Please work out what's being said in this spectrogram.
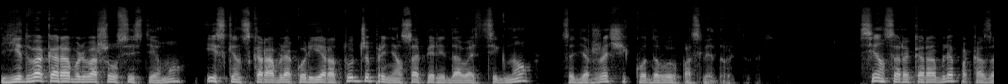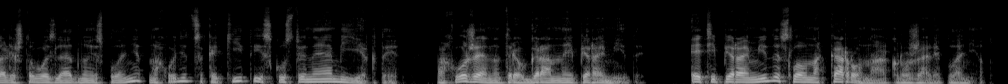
Едва корабль вошел в систему, Искин с корабля-курьера тут же принялся передавать сигнал, содержащий кодовую последовательность. Сенсоры корабля показали, что возле одной из планет находятся какие-то искусственные объекты — похожие на трехгранные пирамиды. Эти пирамиды словно корона окружали планету.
